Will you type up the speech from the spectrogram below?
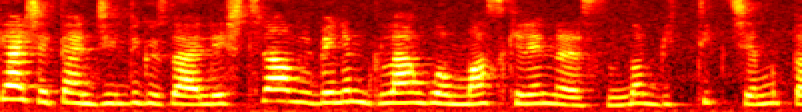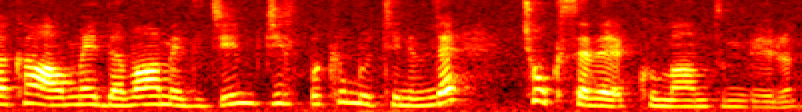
Gerçekten cildi güzelleştiren ve benim Glam Glow maskelerin arasında bittikçe mutlaka almaya devam edeceğim cilt bakım rutinimde çok severek kullandığım bir ürün.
